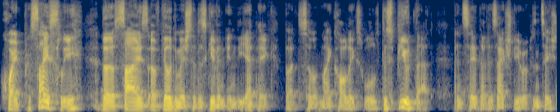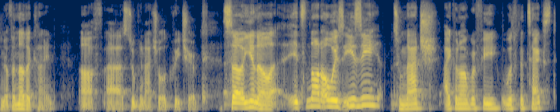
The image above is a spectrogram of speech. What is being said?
quite precisely the size of Gilgamesh that is given in the epic. But some of my colleagues will dispute that and say that it's actually a representation of another kind of uh, supernatural creature. So, you know, it's not always easy to match iconography with the text,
